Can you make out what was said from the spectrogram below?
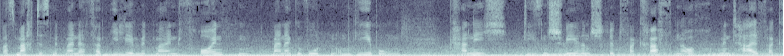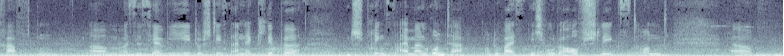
was macht es mit meiner Familie, mit meinen Freunden, mit meiner gewohnten Umgebung? Kann ich diesen schweren Schritt verkraften, auch mental verkraften. Ähm, es ist ja wie, du stehst an der Klippe und springst einmal runter und du weißt nicht, wo du aufschlägst. Und ähm,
